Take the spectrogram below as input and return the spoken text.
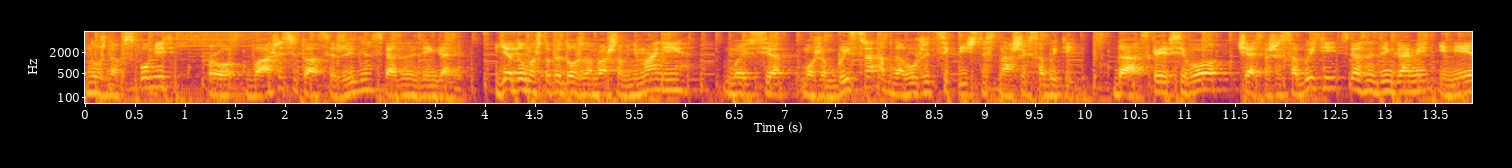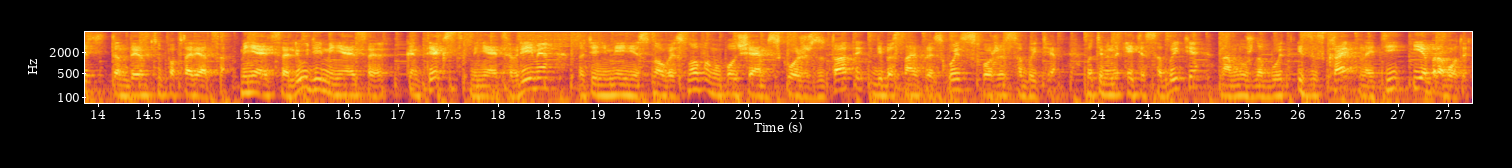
нужно вспомнить про ваши ситуации жизни, связанные с деньгами. Я думаю, что при должном вашем внимании мы все можем быстро обнаружить цикличность наших событий. Да, скорее всего, часть ваших событий, связанных с деньгами, имеет тенденцию повторяться. Меняются люди, меняется контекст, меняется время, но тем не менее снова и снова мы получаем схожие результаты, либо с нами происходят схожие события. Вот именно эти события нам нужно будет изыскать, найти и обработать.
